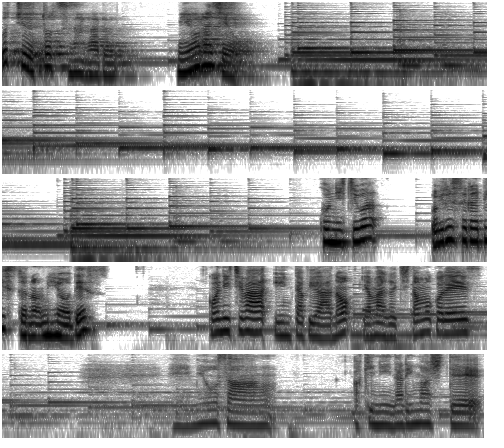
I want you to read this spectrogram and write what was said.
宇宙とつながるミオラジオ。こんにちは。オイルセラピストのミオです。こんにちは、インタビュアーの山口智子です。えー、みおさん、秋になりまして、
